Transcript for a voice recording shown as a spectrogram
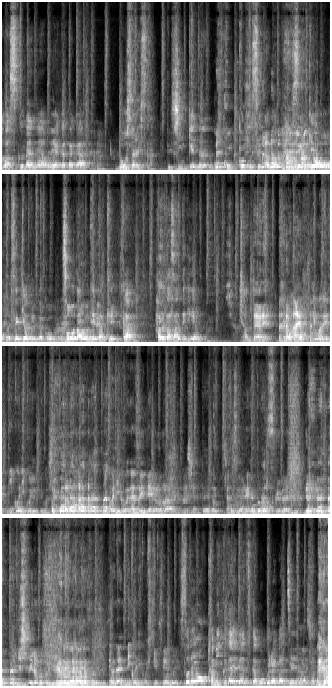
葉少なな親方がどうしたらいいですかって真剣なこうコンコンとせあの説教を説教というかこう相談を受けた結果春田さん的にはちゃんとやれ。でもあれでもねニコニコ言ってました ニコニコうなずいて。るうん。ちゃんとやれ。ちゃんとやれ。言葉少ないで厳しめのことを言うやつでもニコニコして言ってる。それを噛み砕いたやつが僕らが前半しゃべる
